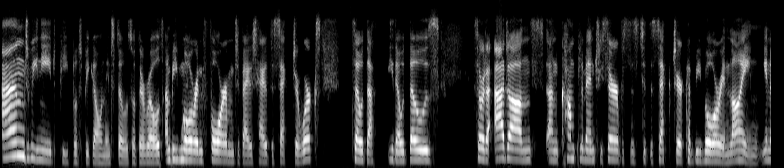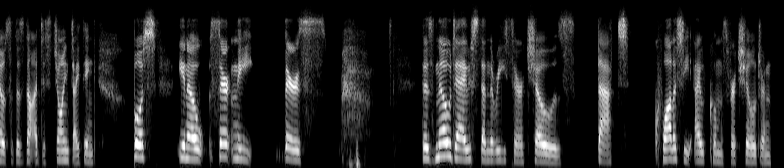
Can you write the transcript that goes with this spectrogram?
and we need people to be going into those other roles and be more informed about how the sector works so that you know those sort of add-ons and complementary services to the sector can be more in line you know so there's not a disjoint i think but you know certainly there's there's no doubt that the research shows that quality outcomes for children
